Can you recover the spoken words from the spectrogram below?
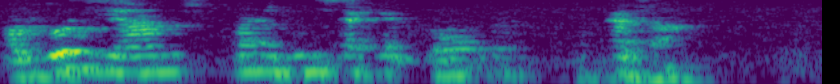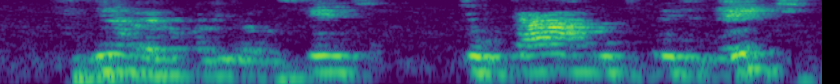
aos 12 anos, uma menina estaria pronta para casar. Se lembra, eu falei para vocês, que o cargo de presidente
